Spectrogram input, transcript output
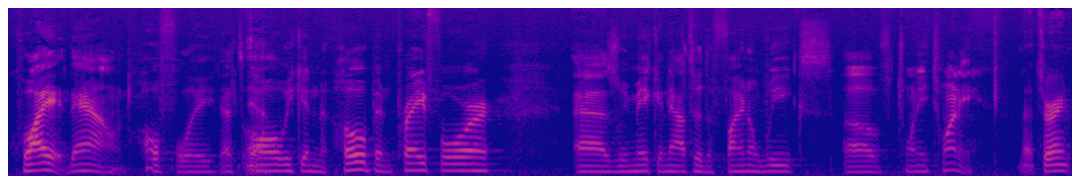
quiet down. Hopefully, that's Yeah. all we can hope and pray for as we make it now through the final weeks of 2020. That's right.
